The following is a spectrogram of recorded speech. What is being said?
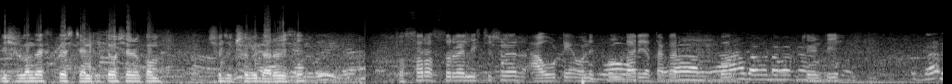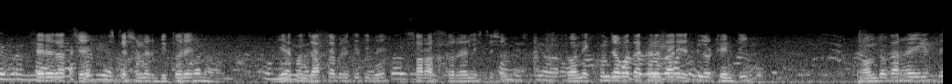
কিশোরগঞ্জ এক্সপ্রেস ট্রেনটিতেও সেরকম সুযোগ সুবিধা রয়েছে। তো সরাসরি রেল স্টেশনের আউটে অনেকক্ষণ দাঁড়িয়ে থাকার পর ট্রেনটি সেরে যাচ্ছে স্টেশনের ভিতরে। গিয়ে এখন যাত্রা বিরতি দিবে সরাসরি রেল স্টেশন তো অনেকক্ষণ যাবত এখানে দাঁড়িয়েছিল ট্রেনটি অন্ধকার হয়ে গেছে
